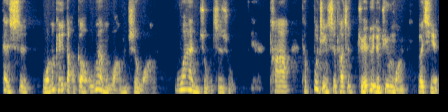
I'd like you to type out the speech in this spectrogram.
但是。我们可以祷告万王之王、万主之主，他他不仅是他是绝对的君王，而且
